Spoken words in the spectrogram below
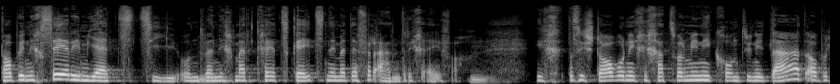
da bin ich sehr im Jetzt sein. Und wenn ich merke, jetzt geht's nicht mehr, dann verändere ich einfach. Mhm ich, das ist da, wo ich, ich habe zwar meine Kontinuität, aber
